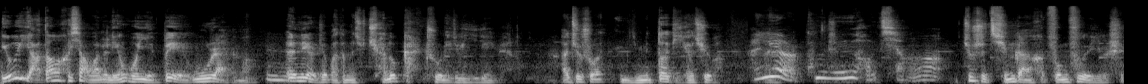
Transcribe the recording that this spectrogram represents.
由于亚当和夏娃的灵魂也被污染了嘛，恩利尔就把他们全都赶出了这个伊甸园了，啊，就说你们到底下去吧。安利尔控制欲好强啊！就是情感很丰富的一个神。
